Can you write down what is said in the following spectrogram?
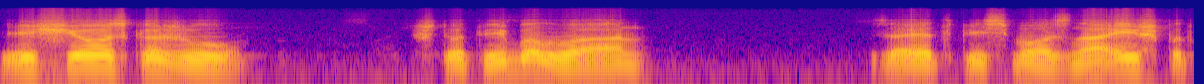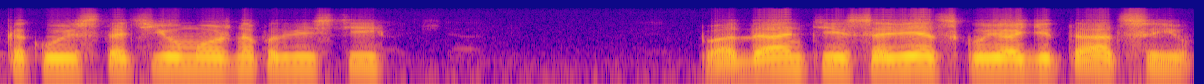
«Еще скажу, что ты болван. За это письмо знаешь, под какую статью можно подвести?» под антисоветскую агитацию.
